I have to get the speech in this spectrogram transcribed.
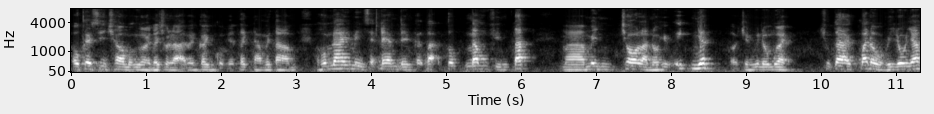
Ok, xin chào mọi người đã trở lại với kênh của Viettech 88 Hôm nay mình sẽ đem đến các bạn top 5 phím tắt mà mình cho là nó hữu ích nhất ở trên Windows 10 Chúng ta bắt đầu video nhé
